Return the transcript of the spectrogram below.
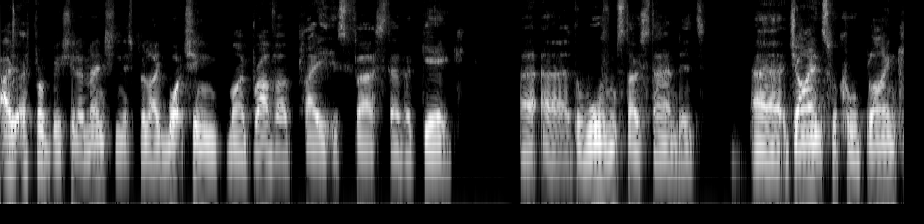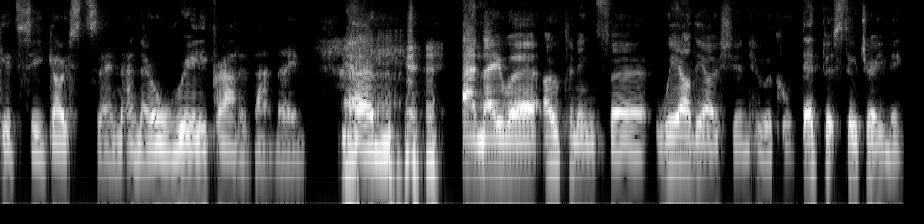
I, I probably should have mentioned this, but like watching my brother play his first ever gig at uh, the Walthamstow Standards. Uh, Giants were called Blind Kids See Ghosts then, and they're all really proud of that name. Um, and they were opening for We Are the Ocean, who were called Dead But Still Dreaming,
